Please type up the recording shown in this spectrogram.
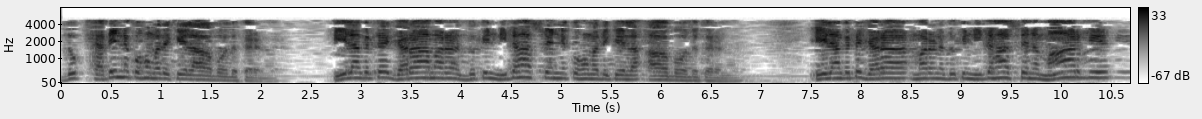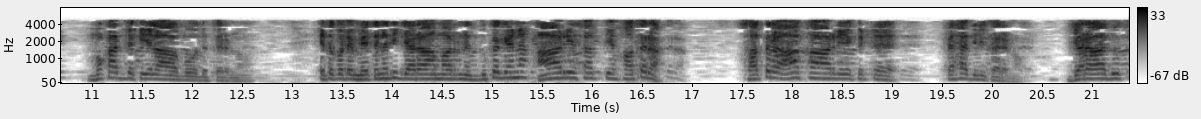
දුක් හැදෙන්නේ කොහොමද කියලා අවබෝධ කරනවා. ඊළඟට ජරා මරණ දුකින් නිදහස් වෙන්නේ කොහොමද කියලා අවබෝධ කරනවා. ඊළඟට ජරා මරණ දුකින් නිදහස් වෙන මාර්ගය මොකක්ද කියලා අවබෝධ කරනවා. එතකොට මෙතනදී ජරා මරණ දුක ගැන ආර්ය සත්‍ය හතරක් සතර ආකාරයකට පැහැදිලි කරනවා. ජරා දුක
